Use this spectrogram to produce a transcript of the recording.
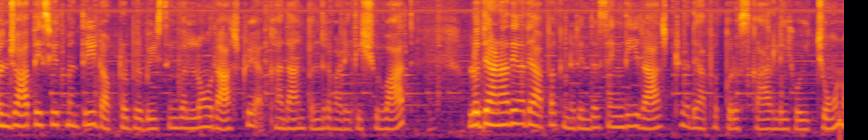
ਪੰਜਾਬ ਦੇ ਸਿਹਤ ਮੰਤਰੀ ਡਾਕਟਰ ਬਲਬੀਰ ਸਿੰਘ ਵੱਲੋਂ ਰਾਸ਼ਟਰੀ ਅੱਖਾਂ ਦਾਨ ਪੰਦਰਵਾੜੇ ਦੀ ਸ਼ੁਰੂਆਤ, ਲੁਧਿਆਣਾ ਦੇ ਅਧਿਆਪਕ ਨਰਿੰਦਰ ਸਿੰਘ ਦੀ ਰਾਸ਼ਟਰੀ ਅਧਿਆਪਕ ਪੁਰਸਕਾਰ ਲਈ ਹੋਈ ਚੋਣ,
